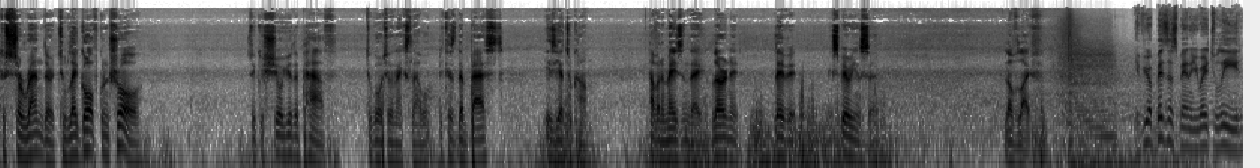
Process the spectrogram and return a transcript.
to surrender, to let go of control, so He can show you the path to go to the next level. Because the best is yet to come. Have an amazing day. Learn it, live it, experience it. Love life. If you're a businessman and you're ready to lead,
